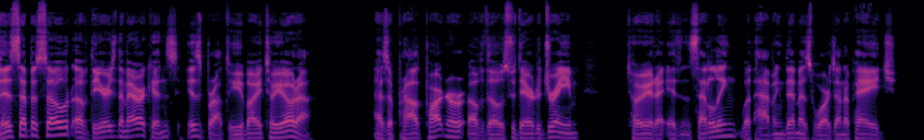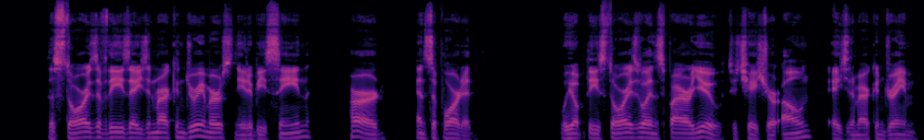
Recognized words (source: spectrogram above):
This episode of Dear Asian Americans is brought to you by Toyota. As a proud partner of those who dare to dream, Toyota isn't settling with having them as words on a page. The stories of these Asian American dreamers need to be seen, heard, and supported. We hope these stories will inspire you to chase your own Asian American dream.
